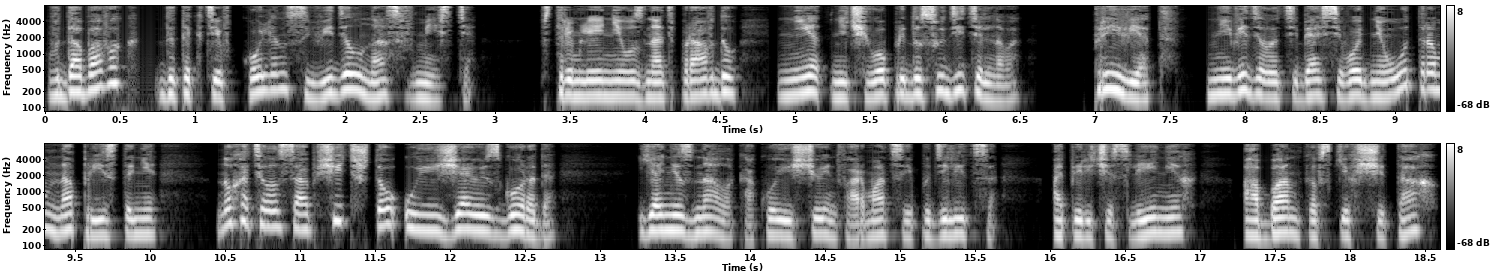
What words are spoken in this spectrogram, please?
Вдобавок, детектив Коллинз видел нас вместе. В стремлении узнать правду нет ничего предосудительного. «Привет. Не видела тебя сегодня утром на пристани, но хотела сообщить, что уезжаю из города. Я не знала, какой еще информацией поделиться. О перечислениях, о банковских счетах,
